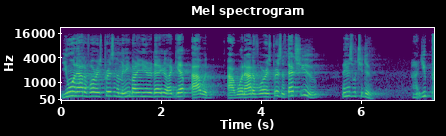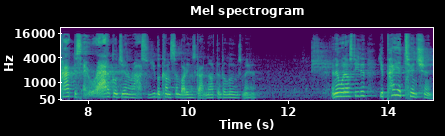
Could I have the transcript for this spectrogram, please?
you want out of worry's prison? I mean, anybody in here today, you're like, Yep, I would, I want out of worry's prison. If that's you, then here's what you do uh, you practice a radical generosity. You become somebody who's got nothing to lose, man. And then what else do you do? You pay attention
